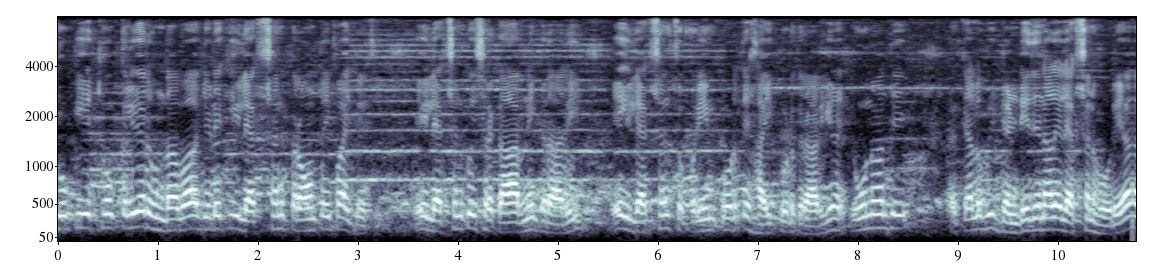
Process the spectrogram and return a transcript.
ਕਿਉਂਕਿ ਇੱਥੋਂ ਕਲੀਅਰ ਹੁੰਦਾ ਵਾ ਜਿਹੜੇ ਕਿ ਇਲੈਕਸ਼ਨ ਕਰਾਉਣ ਤੋਂ ਹੀ ਭੱਜਦੇ ਸੀ। ਇਹ ਇਲੈਕਸ਼ਨ ਕੋਈ ਸਰਕਾਰ ਨਹੀਂ ਕਰਾ ਰਹੀ ਇਹ ਇਲੈਕਸ਼ਨ ਸੁਪਰੀਮ ਕੋਰਟ ਤੇ ਹਾਈ ਕੋਰਟ ਕਰਾ ਰਹੀ ਹੈ ਉਹਨਾਂ ਦੇ ਅ, ਕਹਿ ਲਓ ਵੀ ਡੰਡੇ ਦੇ ਨਾਲ ਇਲੈਕਸ਼ਨ ਹੋ ਰਿਹਾ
